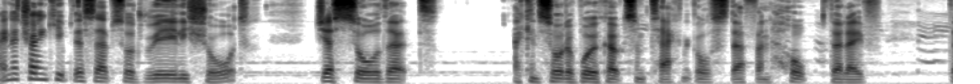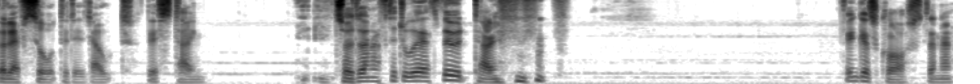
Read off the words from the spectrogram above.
I'm going to try and keep this episode really short, just so that I can sort of work out some technical stuff and hope that I've that I've sorted it out this time. so I don't have to do it a third time. Fingers crossed, know.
